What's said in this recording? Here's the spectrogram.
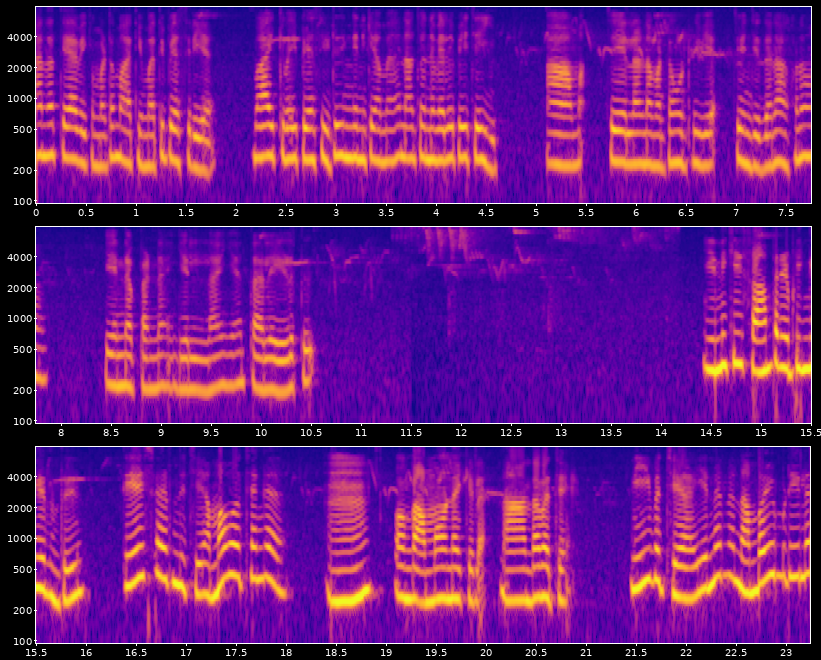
ஆனால் தேவைக்கு மட்டும் மாற்றி மாற்றி பேசுறிய. வாய்க்கு வாய் பேசிட்டு இங்கே நிற்காம நான் சொன்ன வேலையை போய் செய். ஆமாம் செய்யலான்னு மட்டும் விட்ருவிய செஞ்சு தானே ஆகணும். என்ன பண்ண? எல்லாம் என் தலை எழுத்து. இன்னைக்கு சாம்பார் எப்படிங்க இருந்து? டேஸ்டாக இருந்துச்சு. அம்மா வச்சாங்க? ம் உங்கள் அம்மா வைக்கல. நான் தான் வச்சேன். நீ வச்சியா? என்னென்ன நம்பவே முடியல.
